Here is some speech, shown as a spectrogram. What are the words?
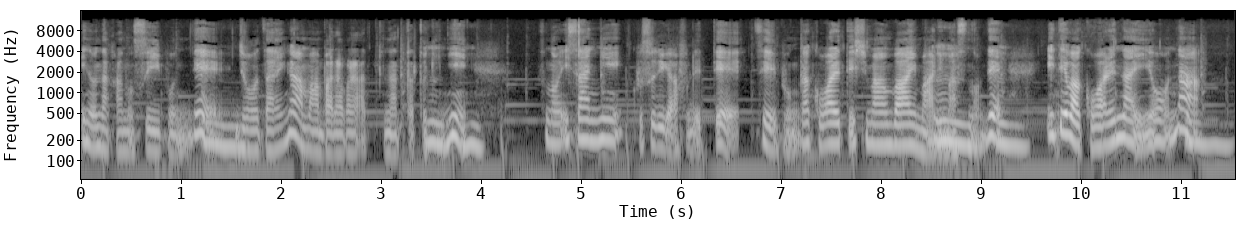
胃の中の水分でうん。錠剤がまあバラバラってなった時に、うんその胃酸に薬が触れて成分が壊れてしまう場合もありますので、うん胃では壊れないようなうん。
